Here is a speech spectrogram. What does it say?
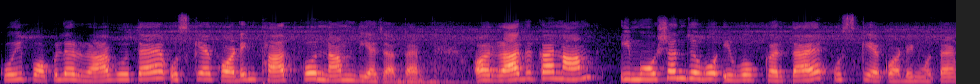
कोई पॉपुलर राग होता है, उसके अकॉर्डिंग थात को नाम दिया जाता है। और राग का नाम इमोशन जो वो इवोक करता है, उसके अकॉर्डिंग होता है।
